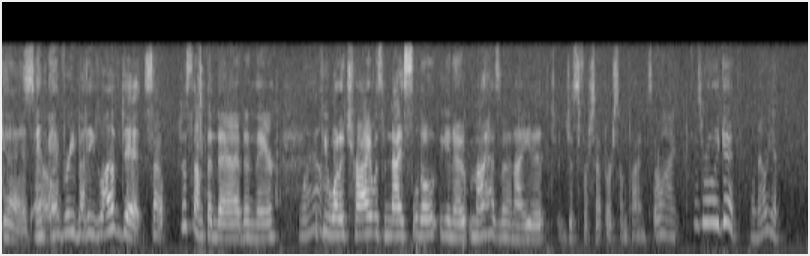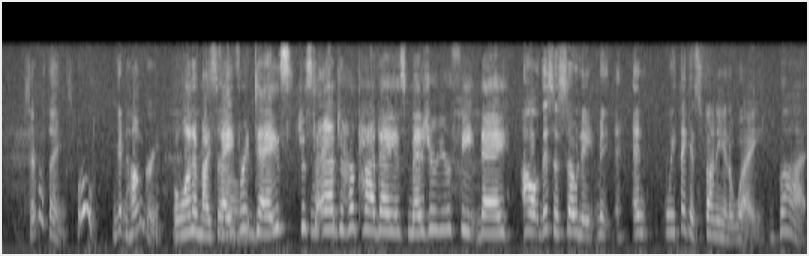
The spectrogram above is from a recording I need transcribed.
good, and everybody loved it. So just something to add in there. Wow. If you want to try, it was a nice little. You know, my husband and I eat it just for supper sometimes. So Right. It was really good. Well, now we have several things. Woo! I'm getting hungry. Well, one of my So- favorite days, just to add to her pie day, is measure your feet day. Oh, this is so neat. And we think it's funny in a way, but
